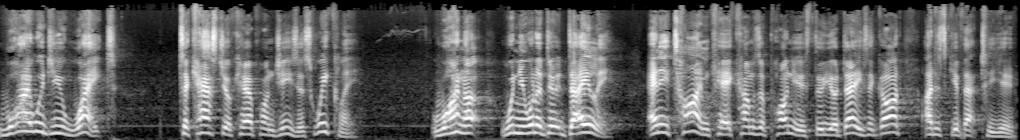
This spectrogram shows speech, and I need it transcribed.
why would you wait to cast your care upon Jesus weekly? Why not? Wouldn't you want to do it daily? Any time care comes upon you through your day, say, God, I just give that to you.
